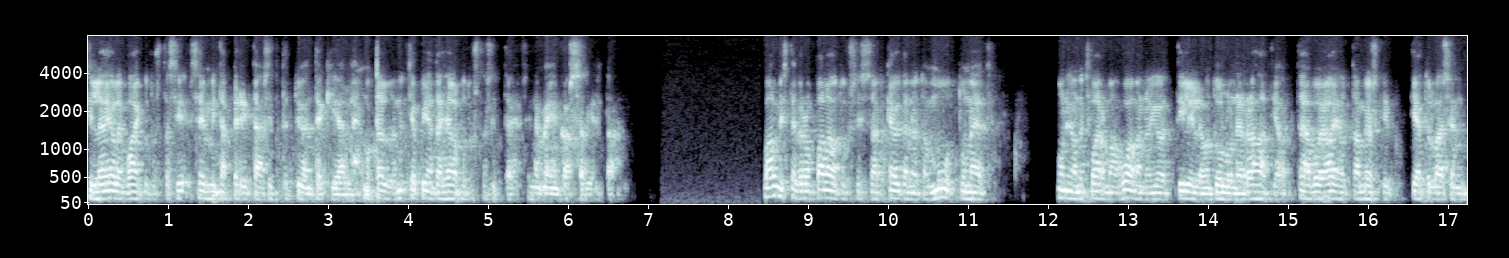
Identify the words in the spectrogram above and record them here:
Sillä ei ole vaikutusta se, mitä peritään sitten työntekijälle, mutta tällä nyt jo pientä helpotusta sitten sinne meidän kassavirtaan. Valmisteveron palautuksissa käytännöt on muuttuneet. Moni on nyt varmaan huomannut jo, että tilille on tullut ne rahat ja tämä voi aiheuttaa myöskin tietynlaisen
